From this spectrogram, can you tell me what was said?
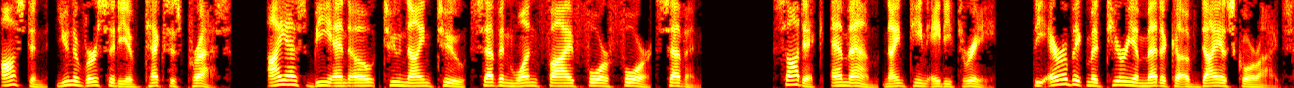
Austin, University of Texas Press. ISBN 0-292-71544-7. Sadiq, M. M. 1983. The Arabic Materia Medica of Dioscorides.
